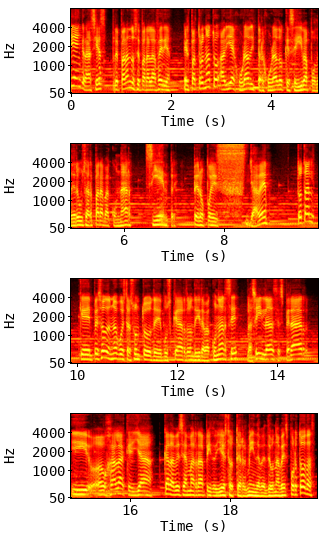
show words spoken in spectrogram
Bien, gracias, preparándose para la feria. El patronato había jurado y perjurado que se iba a poder usar para vacunar siempre. Pero pues, ya ve, Total, que empezó de nuevo este asunto de buscar dónde ir a vacunarse, las filas, esperar y ojalá que ya cada vez sea más rápido y esto termine de una vez por todas.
